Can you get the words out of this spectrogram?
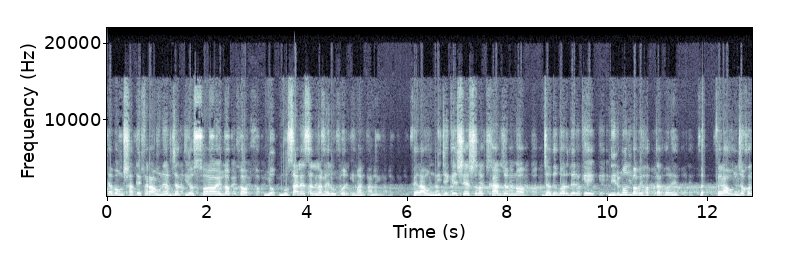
এবং সাথে ফেরাউনের জাতীয় ছয় লক্ষ লোক মুসা আলাহিসাল্লামের উপর ইমান আনে। ফেরাউন নিজেকে শেষ রক্ষার জন্য জাদুঘরদেরকে নির্মমভাবে হত্যা করে। ফেরাউন যখন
